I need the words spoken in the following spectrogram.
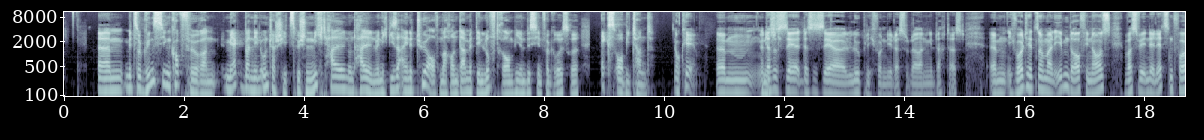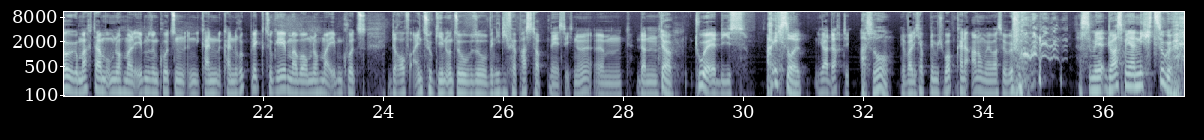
ähm, mit so günstigen Kopfhörern merkt man den Unterschied zwischen Nicht-Hallen und Hallen, wenn ich diese eine Tür aufmache und damit den Luftraum hier ein bisschen vergrößere, exorbitant. Okay. Ähm, das ist sehr, das ist sehr löblich von dir, dass du daran gedacht hast. Ähm, ich wollte jetzt noch mal eben darauf hinaus, was wir in der letzten Folge gemacht haben, um noch mal eben so einen kurzen, keinen keinen Rückblick zu geben, aber um noch mal eben kurz darauf einzugehen und so, so, wenn ihr die verpasst habt, mäßig, ne, ähm, dann ja. tue er dies. Ach, ich soll. Ja, dachte ich. Ach so. Ja, weil ich habe nämlich überhaupt keine Ahnung mehr, was wir besprochen haben. Hast du mir, du hast mir ja nicht zugehört.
